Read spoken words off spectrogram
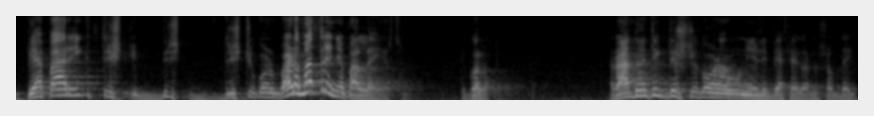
व्यापारिक दृष्टि दृष्टि- दृष्टिकोणबाट मात्रै नेपाललाई हेर्छन्। त्यो गलत हो। राजनैतिक दृष्टिकोणबाट उनीहरूले व्याख्या गर्न सक्दैन।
